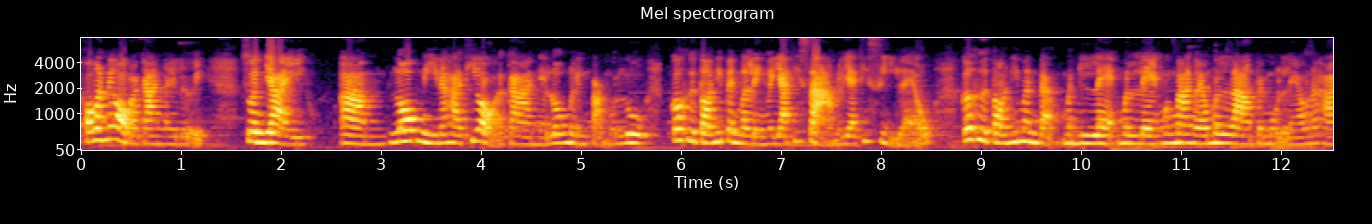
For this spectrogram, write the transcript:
เพราะมันไม่ออกอาการอะไรเลย ส่วนใหญ่ โรคนี้นะคะที่ออกอาการเนี่ยโรคมะเร็งปากมดลูก ก็คือตอนที่เป็นมะเร็งระยะที่ 3 ระยะที่ 4 แล้ว ก็คือตอนที่มันแบบมันแหลกมันแรงมากๆ แล้วมันลามไปหมดแล้วนะคะ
